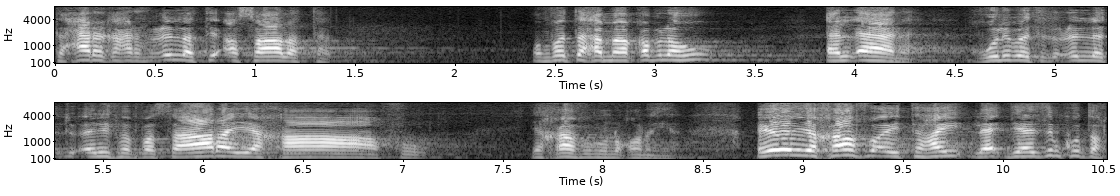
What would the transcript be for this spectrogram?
taxaraka xarfu cilati asaalatan wanfataxa maa qablahu alana gulibat cilatu alifa fasaara yakhaafu yakhaafu buu noqonaya iyadoo yakhaafu ay tahay jaazim ku dar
